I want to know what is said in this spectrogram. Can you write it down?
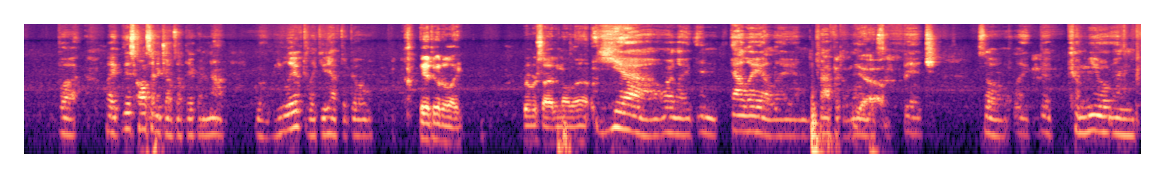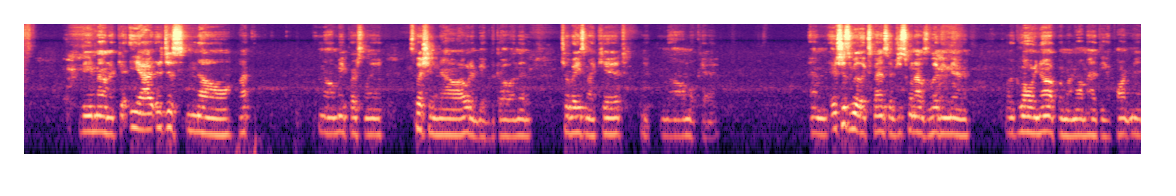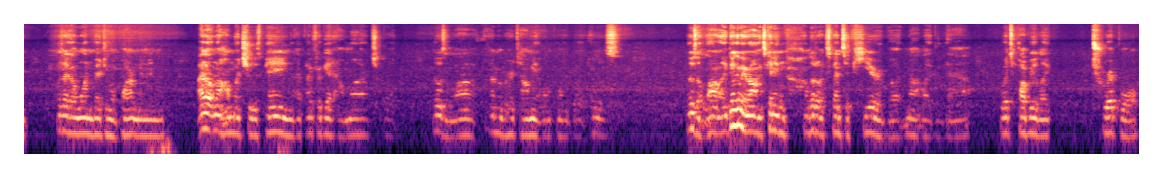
But like this call center jobs out there, but not where we lived. Like you'd have to go, You had to go to like Riverside and all that. yeah, or like in LA, LA, and traffic alone Yeah. is a bitch. So like the commute and the amount of get, yeah, it just no, I, no, me personally, especially now, I wouldn't be able to go. And then to raise my kid, no, I'm okay. And it's just really expensive. Just when I was living there or growing up, when my mom had the apartment, it was like a one bedroom apartment, and I don't know how much she was paying. I, I forget how much, but it was a lot. I remember her telling me at one point, but it was it was a lot. Like, don't get me wrong, it's getting a little expensive here, but not like that. It's probably like triple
